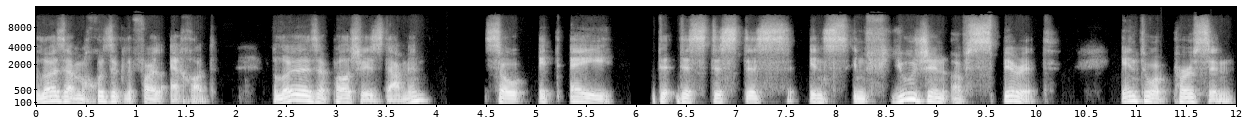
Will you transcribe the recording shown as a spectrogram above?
lo zeh mechuzik lefoil echad. So it a this this this infusion of spirit into a person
